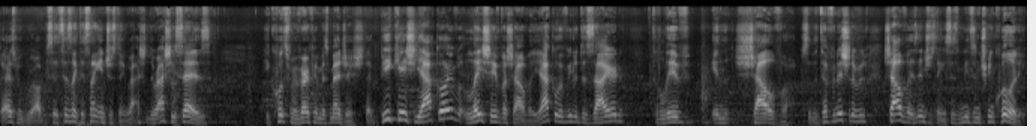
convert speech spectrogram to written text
Be'eretz we grew up. So it says like this something interesting. Rashi, the Rashi says, he quotes from a very famous medrash that Bikesh Yaakov leishev v'shalva. Yaakov Avinu desired to live in shalva. So the definition of shalva is interesting. It says it means in tranquility.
